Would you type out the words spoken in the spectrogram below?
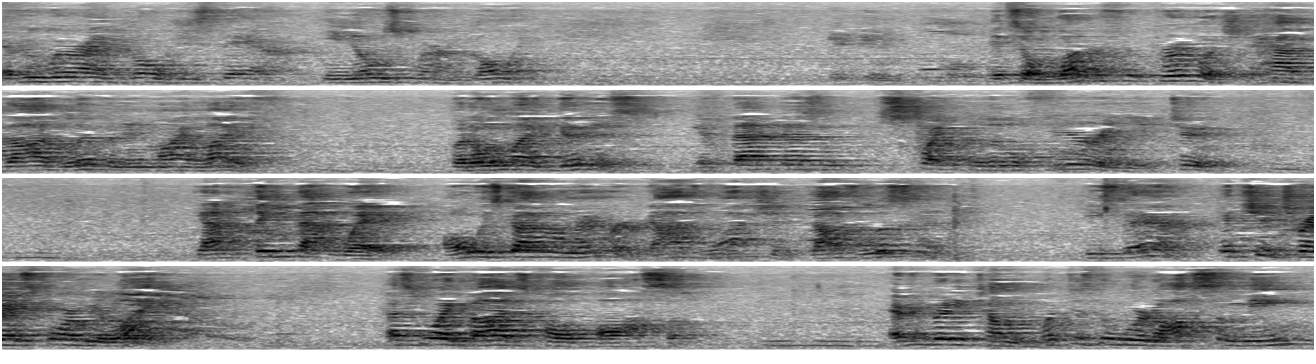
Everywhere I go, he's there. He knows where I'm going. It's a wonderful privilege to have God living in my life. But oh my goodness, if that doesn't strike a little fear in you too, you got to think that way. Always got to remember, God's watching, God's listening. He's there. It should transform your life. That's why God's called awesome. Mm-hmm. Everybody tell me, what does the word awesome mean?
